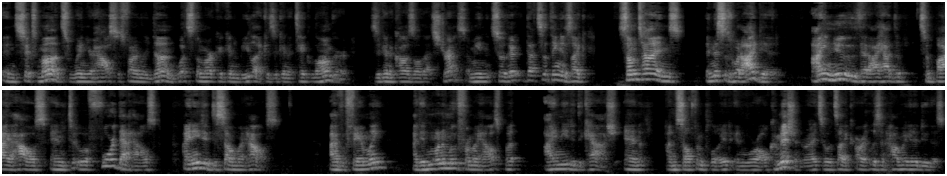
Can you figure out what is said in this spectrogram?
in six months when your house is finally done, what's the market going to be like? Is it going to take longer? Is it going to cause all that stress? I mean, so there, that's the thing is like sometimes, and this is what I did. I knew that I had to, to buy a house and to afford that house, I needed to sell my house. I have a family. I didn't want to move from my house, but I needed the cash. And I'm self employed and we're all commissioned, right? So it's like, all right, listen, how am I going to do this?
